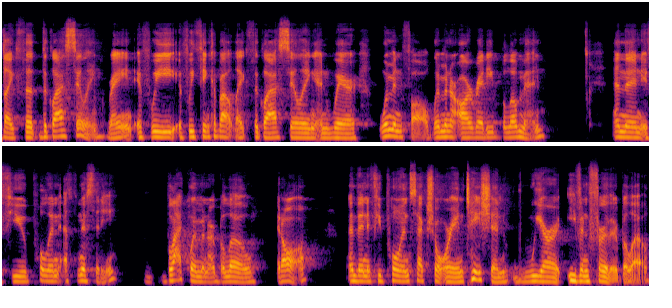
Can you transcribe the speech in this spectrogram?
like the the glass ceiling, right? If we if we think about like the glass ceiling and where women fall, women are already below men. And then if you pull in ethnicity, black women are below it all. And then if you pull in sexual orientation, we are even further below.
